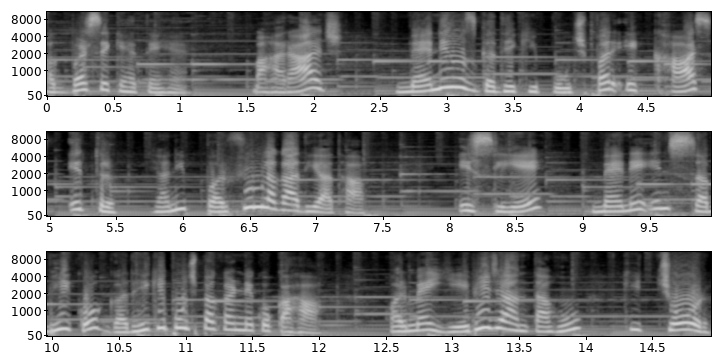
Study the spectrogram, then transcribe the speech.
अकबर से कहते हैं महाराज, मैंने उस गधे की पूंछ पर एक खास इत्र, यानी परफ्यूम लगा दिया था। इसलिए मैंने इन सभी को गधे की पूंछ पकड़ने को कहा, और मैं ये भी जानता हूँ कि चोर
